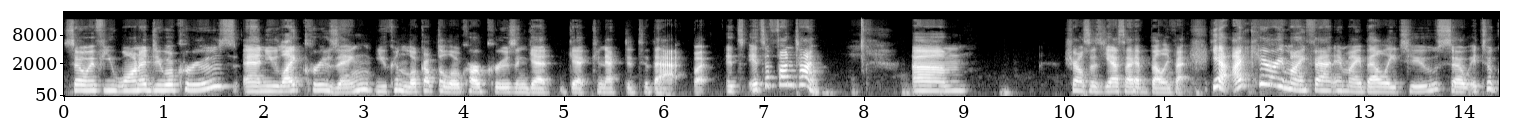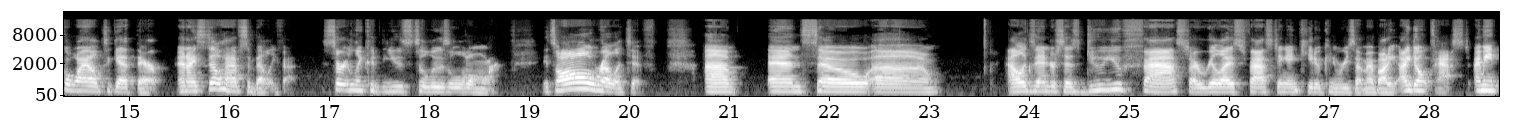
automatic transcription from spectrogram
So if you want to do a cruise and you like cruising you can look up the low carb cruise and get get connected to that. But it's it's a fun time. Um Cheryl says, Yes, I have belly fat. Yeah, I carry my fat in my belly too. So it took a while to get there. And I still have some belly fat. Certainly could use to lose a little more. It's all relative. Um, and so uh, Alexander says, Do you fast? I realize fasting and keto can reset my body. I don't fast. I mean,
